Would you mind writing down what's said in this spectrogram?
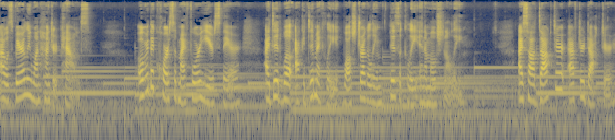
I was barely 100 pounds. Over the course of my four years there, I did well academically while struggling physically and emotionally. I saw doctor after doctor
